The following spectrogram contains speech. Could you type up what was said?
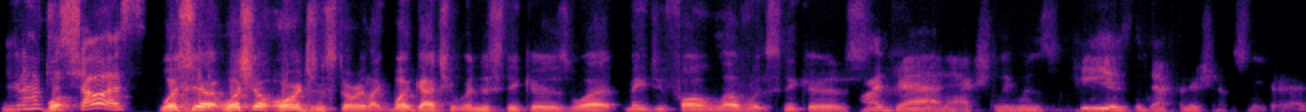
You're gonna have to show us. What's your What's your origin story? Like, what got you into sneakers? What made you fall in love with sneakers? My dad actually was. He is the definition of a sneakerhead.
